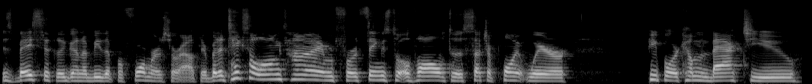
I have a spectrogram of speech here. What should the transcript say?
is basically going to be the performers who are out there, but it takes a long time for things to evolve to such a point where people are coming back to you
